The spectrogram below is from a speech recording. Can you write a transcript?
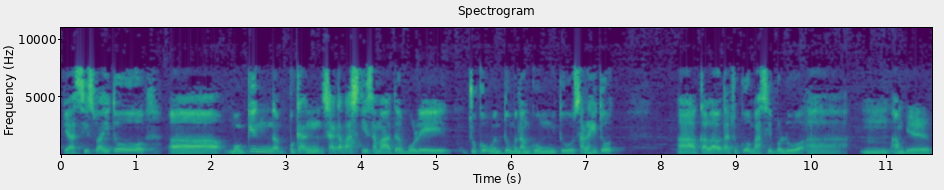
Biasiswa itu uh, mungkin bukan saya tak pasti sama ada boleh cukup untuk menanggung itu sara hidup. Uh, kalau tak cukup masih perlu uh, um, ambil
